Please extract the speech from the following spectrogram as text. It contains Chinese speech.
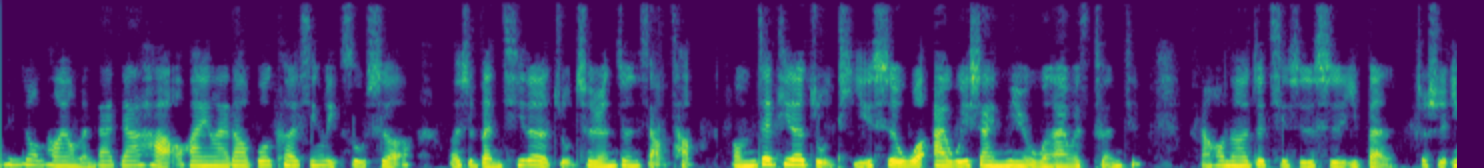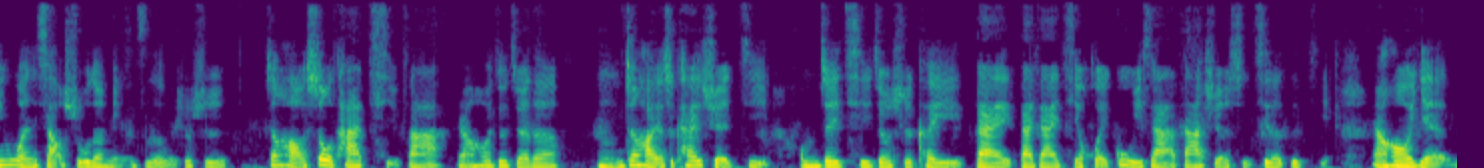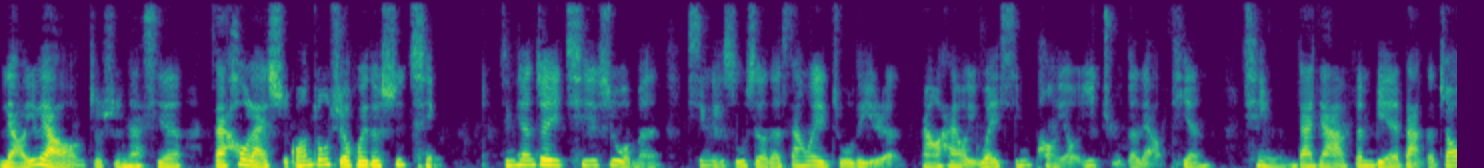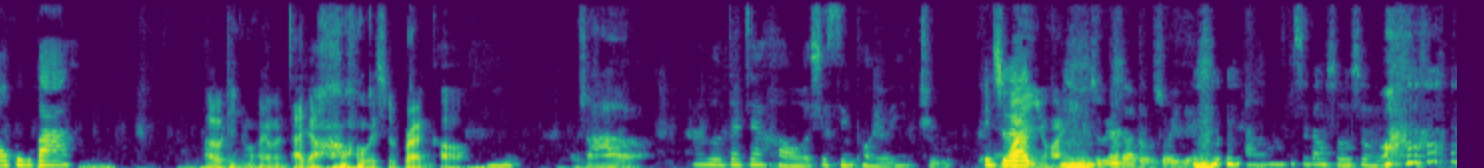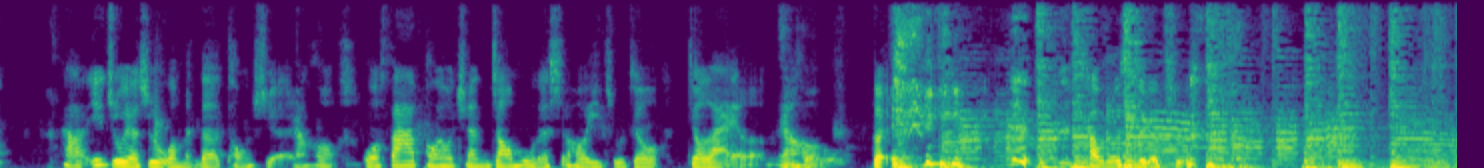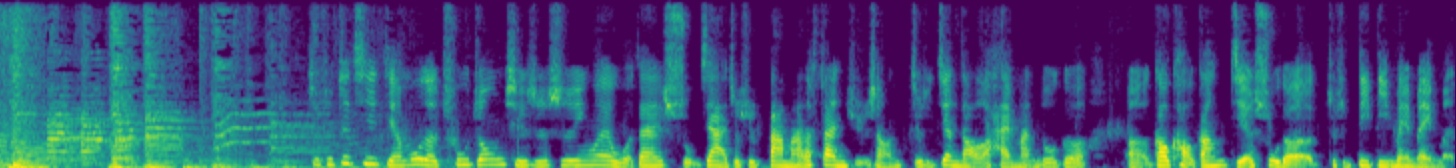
听众朋友们，大家好，欢迎来到播客心理宿舍，我是本期的主持人郑小草。我们这期的主题是 What I Wish I Knew When I Was Twenty。然后呢，这其实是一本就是英文小书的名字，我就是正好受它启发，然后就觉得，嗯，正好也是开学季。我们这一期就是可以带大家一起回顾一下大学时期的自己，然后也聊一聊就是那些在后来时光中学会的事情。今天这一期是我们心理宿舍的三位主理人，然后还有一位新朋友一组的聊天，请大家分别打个招呼吧。Hello，听众朋友们，大家好，我是 Franco，我是阿尔。Hello，大家好，我是新朋友一竹。一竹欢迎欢迎，一竹要不要多说一点？啊，不知道说什么。好，一竹也是我们的同学，然后我发朋友圈招募的时候，一竹就就来了，然后对，差不多是这个词。就这期节目的初衷，其实是因为我在暑假就是爸妈的饭局上，就是见到了还蛮多个呃高考刚结束的，就是弟弟妹妹们。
